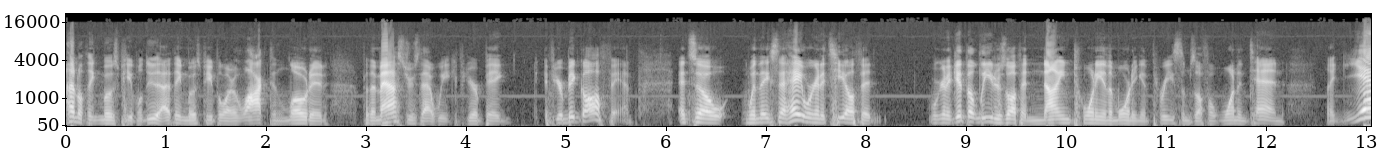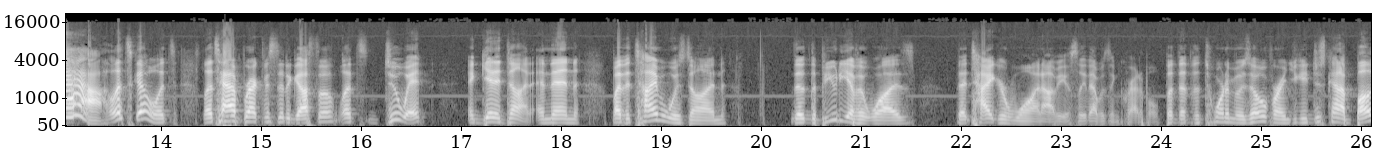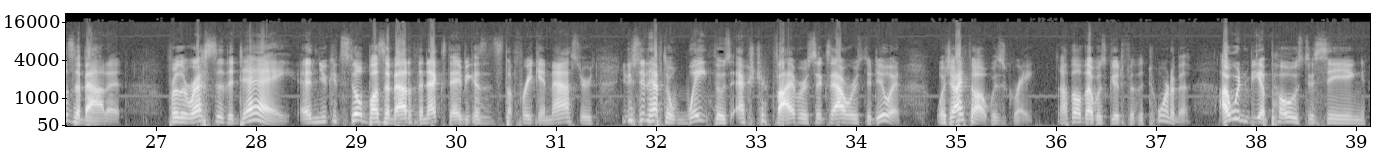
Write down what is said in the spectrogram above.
I don't think most people do that. I think most people are locked and loaded for the Masters that week if you're a big if you're a big golf fan. And so when they said, "Hey, we're going to tee off at, we're going to get the leaders off at 9:20 in the morning and threesomes off of one and ten, like, yeah, let's go. Let's let's have breakfast at Augusta. Let's do it and get it done. And then by the time it was done, the the beauty of it was that Tiger won. Obviously, that was incredible. But that the tournament was over and you could just kind of buzz about it for the rest of the day, and you could still buzz about it the next day because it's the freaking Masters. You just didn't have to wait those extra five or six hours to do it, which I thought was great. I thought that was good for the tournament. I wouldn't be opposed to seeing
